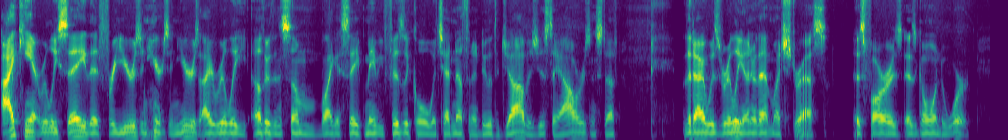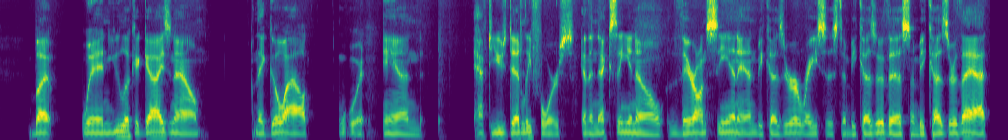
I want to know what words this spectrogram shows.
I can't really say that for years and years and years, I really, other than some, like I say, maybe physical, which had nothing to do with the job, is just the hours and stuff, that I was really under that much stress as far as, as going to work. But when you look at guys now, they go out and have to use deadly force, and the next thing you know, they're on CNN because they're a racist and because they're this and because they're that.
